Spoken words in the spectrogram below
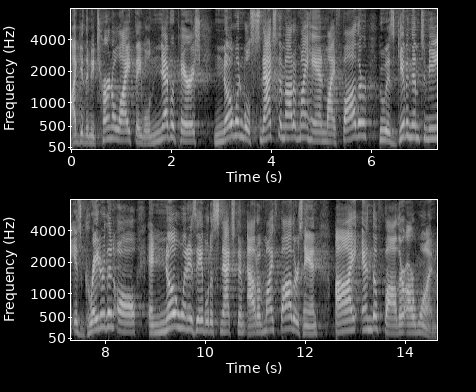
I give them eternal life. They will never perish. No one will snatch them out of my hand. My Father, who has given them to me, is greater than all, and no one is able to snatch them out of my Father's hand. I and the Father are one.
